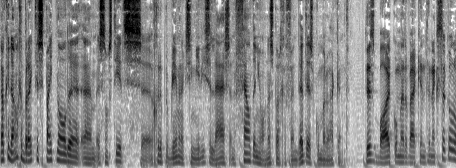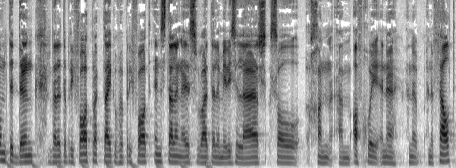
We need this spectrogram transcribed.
Nou kan dan gebruikte spuitnaalde um, is nog steeds eh, 'n uh, groot probleem en ek sien mediese leers in veld in Johannesburg gevind. Dit is kommerwekkend. Dis baie kommerwekkend en ek sukkel om te dink dat dit 'n privaat praktyk of 'n privaat instelling is wat hulle mediese leers sal gaan um, afgooi in 'n in 'n in 'n veld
